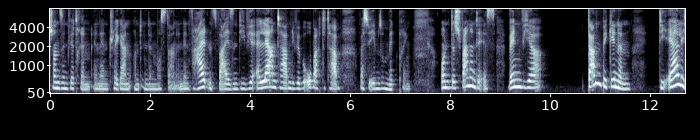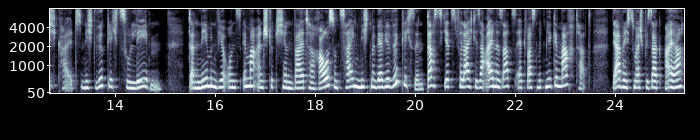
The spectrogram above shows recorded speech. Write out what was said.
schon sind wir drin in den Triggern und in den Mustern, in den Verhaltensweisen, die wir erlernt haben, die wir beobachtet haben, was wir eben so mitbringen. Und das Spannende ist, wenn wir dann beginnen, die Ehrlichkeit nicht wirklich zu leben, dann nehmen wir uns immer ein Stückchen weiter raus und zeigen nicht mehr, wer wir wirklich sind. Dass jetzt vielleicht dieser eine Satz etwas mit mir gemacht hat. Ja, wenn ich zum Beispiel sage, ah ja,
